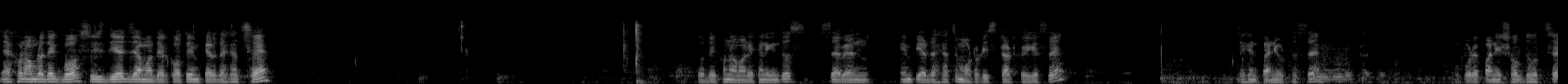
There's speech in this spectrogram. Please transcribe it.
এখন আমরা দেখব সুইচ দিয়ে যে আমাদের কত এম্পিয়ার দেখাচ্ছে। তো দেখুন আমার এখানে কিন্তু সেভেন এম্পিয়ার দেখাচ্ছে মোটরটি স্টার্ট হয়ে গেছে। দেখেন পানি উঠতেছে। উপরে পানির শব্দ হচ্ছে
